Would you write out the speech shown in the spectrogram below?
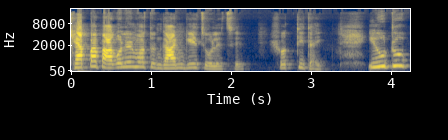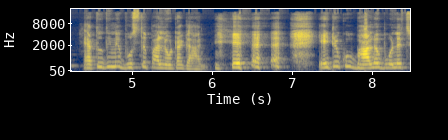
খ্যাপা পাগলের মতন গান গেয়ে চলেছে। সত্যি তাই। ইউটিউব এতদিনে বুঝতে পারল ওটা গান। এটা খুব ভালো বলেছ।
